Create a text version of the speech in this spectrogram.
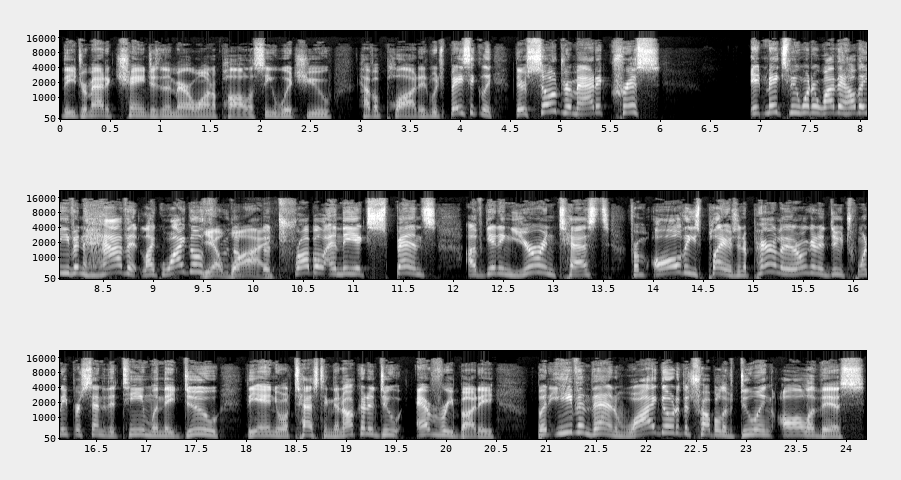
the dramatic changes in the marijuana policy, which you have applauded, which basically they're so dramatic, Chris, it makes me wonder why the hell they even have it. Like, why go yeah, through why? The, the trouble and the expense of getting urine tests from all these players? And apparently, they're only going to do 20% of the team when they do the annual testing. They're not going to do everybody. But even then, why go to the trouble of doing all of this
